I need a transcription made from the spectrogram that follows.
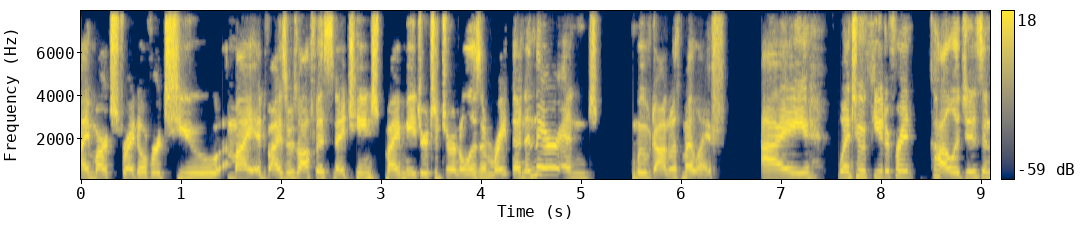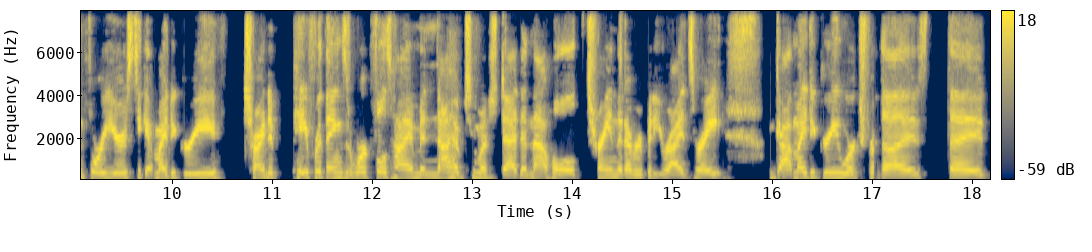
I marched right over to my advisor's office and I changed my major to journalism right then and there and moved on with my life. I went to a few different colleges in four years to get my degree, trying to pay for things and work full time and not have too much debt in that whole train that everybody rides, right? Got my degree, worked for the the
